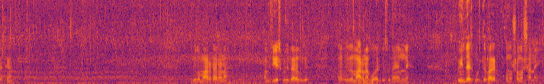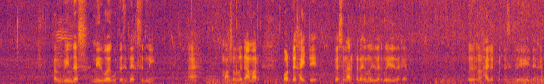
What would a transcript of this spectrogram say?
দেখেন। এগুলো মারা টারা না। আমি জিজ্ঞেস করছি তারা তোকে তারা মারা না ভয়ের কিছু নাই এমনি বিন্দাস ঘুরতে পারেন, কোনো সমস্যা নাই। তো আমি বিন্দাস নির্ভয় ঘুরতেছি দেখছেন নি হ্যাঁ? মাসাল্লাহ এটা আমার অর্ধেক হাইটে। পেছনে আরেকটা দেখেন, ওই দেখেন, ওই যে দেখেন। ওই দেখেন হাইলাইট করতেছি, এই দেখেন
